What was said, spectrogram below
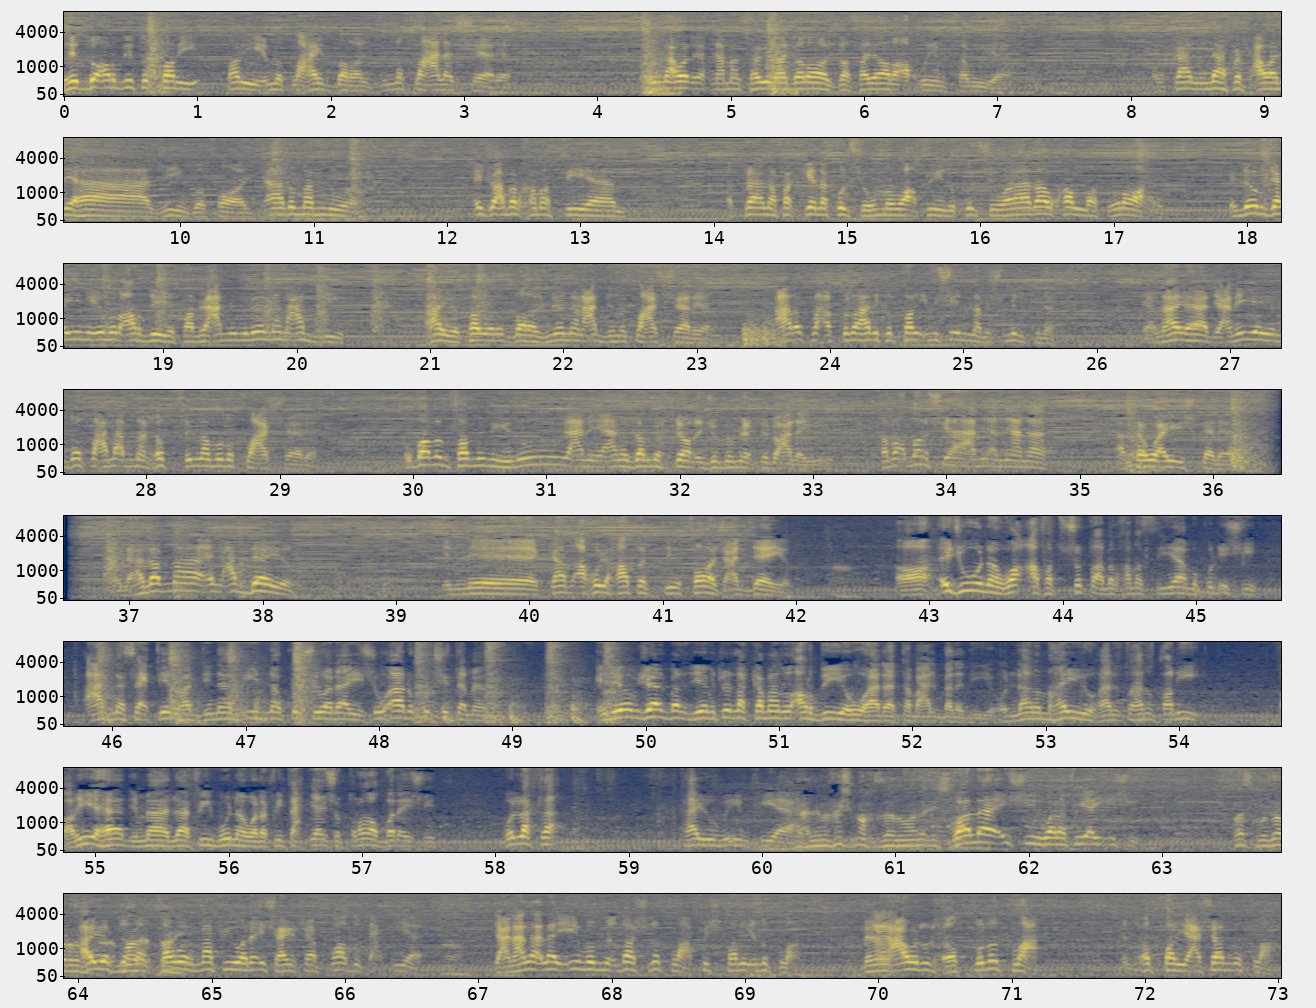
بهدوا أرضية الطريق. طريق بنطلع هي الدرج بنطلع على الشارع. قلنا اول إحنا ما لها جراج؟ لسياره أخوي مسويها. وكان لافف حواليها زينج وصاج هذا ممنوع. إجوا قبل خمس أيام. طلعنا فكينا كل شيء هم واقفين وكل شيء وهذا وخلص وراحوا. اليوم جايين يقيموا الأرضية. طب يا عمي من وين نعدي؟ هاي طور الدرج من وين نعدي؟ نطلع على الشارع؟ عاد اطلع له هذيك الطريق مش إلنا مش ملكنا. يعني هاي هذه يعني هي نطلع لا بدنا نحط سلم ونطلع على الشارع. وضل مصممين ويعني أنا زلمه اختيار اجوا بدهم يعتدوا علي. فما يعني اني أنا أسوي أي اشكالات اللي هدمنا العداير. اللي كان أخوي حاطط صاج على الداير آه اجونا وقفت الشرطة قبل خمس أيام وكل شيء قعدنا ساعتين وهديناه بإيدنا وكل شيء ولا أي شيء وقالوا كل شيء تمام. اليوم جاء البلدية بتقول لك كمان الأرضية وهذا تبع البلدية. قلنا لهم هيو هذا هذا طريق. طريق هذه ما لا في بنى ولا في تحتيها تراب ولا شيء. بقول لك لا. هيو بقيم فيها يعني, يعني ما فيش مخزن ولا شيء ولا شيء ولا في أي شيء بس مجرد هيو إعمال تصور. ما في ولا شيء هي شاف فاضي تحتيها. يعني هلا لا يقيموا ما بنقدرش نطلع فيش طريق نطلع. بدنا نعاود نحط ونطلع. نحط طريق عشان نطلع.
